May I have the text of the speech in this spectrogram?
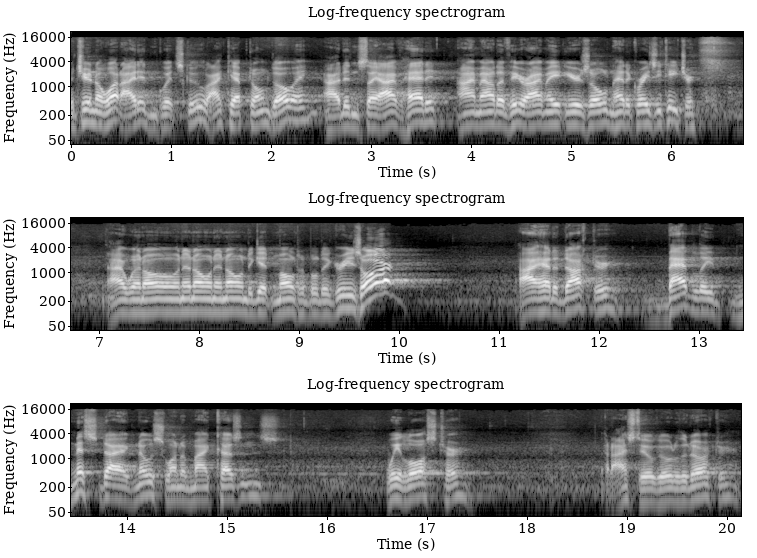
But you know what? I didn't quit school. I kept on going. I didn't say, I've had it. I'm out of here. I'm eight years old and had a crazy teacher. I went on and on and on to get multiple degrees. Or I had a doctor badly misdiagnosed one of my cousins. We lost her, but I still go to the doctor.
